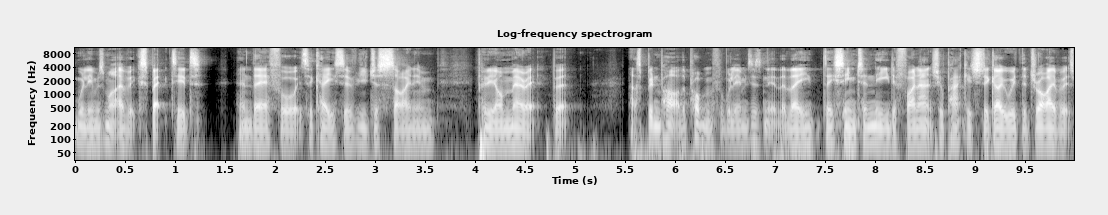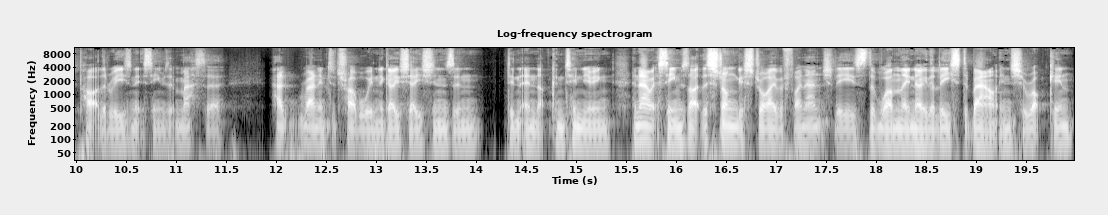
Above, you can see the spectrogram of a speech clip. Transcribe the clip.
Williams might have expected, and therefore it's a case of you just sign him pretty on merit. But that's been part of the problem for Williams, isn't it? That they, they seem to need a financial package to go with the driver. It's part of the reason it seems that Massa had ran into trouble in negotiations and didn't end up continuing. And now it seems like the strongest driver financially is the one they know the least about in Sirotkin.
